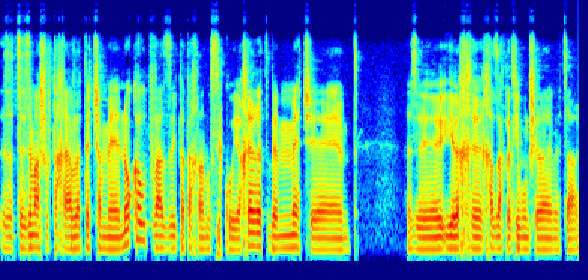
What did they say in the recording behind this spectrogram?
זה, זה, משהו שאתה חייב לתת שם נוקאוט ואז זה ייפתח לנו סיכוי, אחרת באמת שזה ילך חזק לכיוון שלהם לצערי.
